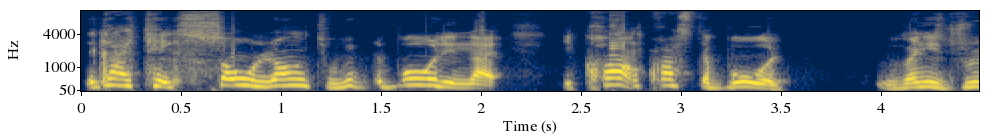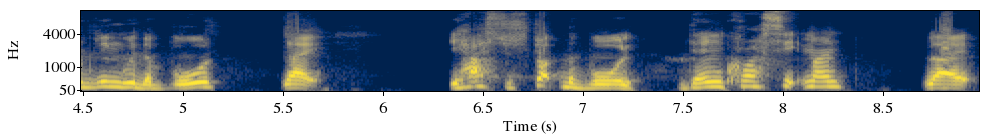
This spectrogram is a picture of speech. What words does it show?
the guy takes so long to whip the ball in. Like he can't cross the ball when he's dribbling with the ball. Like he has to stop the ball, then cross it, man. Like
